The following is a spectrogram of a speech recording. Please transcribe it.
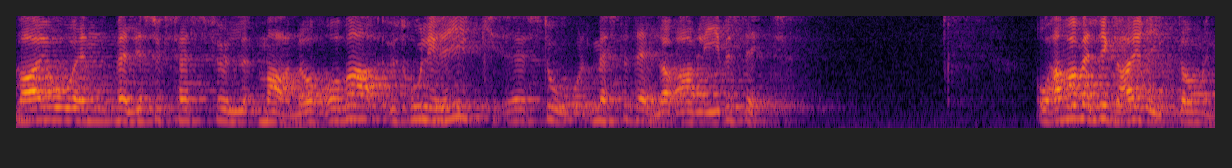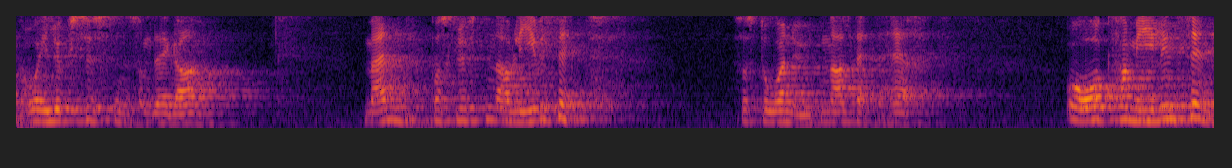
var jo en veldig suksessfull maler og var utrolig rik eh, stor, meste deler av livet sitt. Og han var veldig glad i rikdommen og i luksusen som det ga. Men på slutten av livet sitt så sto han uten alt dette her. Og familien sin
